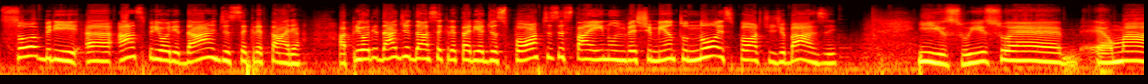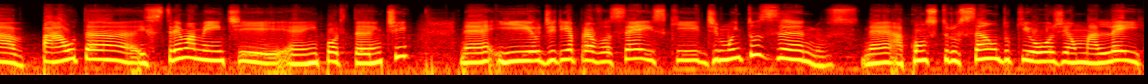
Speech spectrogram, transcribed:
sobre uh, as prioridades, secretária. A prioridade da Secretaria de Esportes está aí no investimento no esporte de base? Isso, isso é, é uma pauta extremamente é, importante. Né? E eu diria para vocês que de muitos anos, né, a construção do que hoje é uma lei,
